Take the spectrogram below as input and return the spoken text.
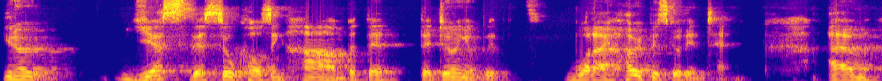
you know, yes, they're still causing harm, but they're they're doing it with what I hope is good intent. Um,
